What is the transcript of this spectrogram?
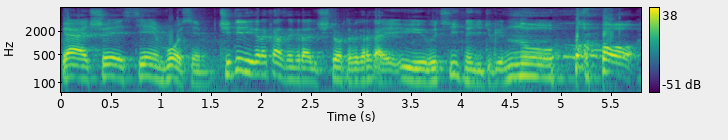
5, 6, 7, 8. 4 игрока заиграли четвертого игрока. И вы действительно идите такие, ну, хо-хо,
